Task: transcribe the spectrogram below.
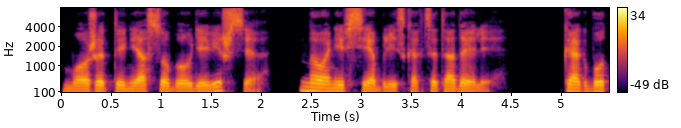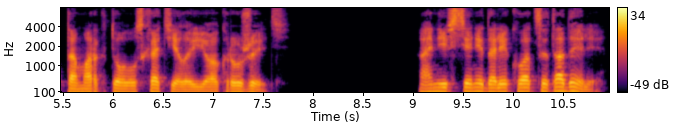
Может, ты не особо удивишься, но они все близко к цитадели. Как будто Марк Толус хотел ее окружить. «Они все недалеко от цитадели»,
